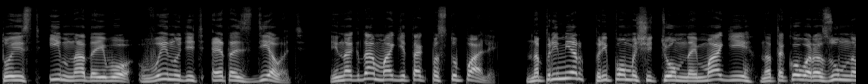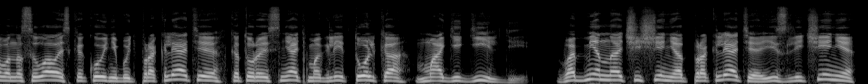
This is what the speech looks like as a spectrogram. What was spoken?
То есть им надо его вынудить это сделать. Иногда маги так поступали. Например, при помощи темной магии на такого разумного насылалось какое-нибудь проклятие, которое снять могли только маги гильдии. В обмен на очищение от проклятия и излечение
